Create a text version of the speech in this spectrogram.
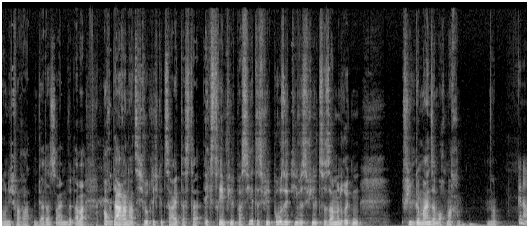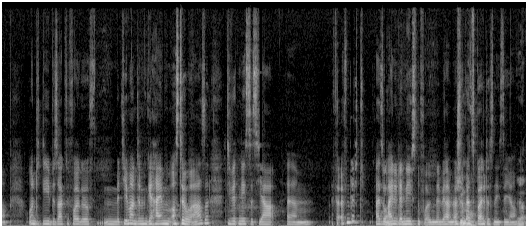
noch nicht verraten, wer das sein wird. Aber auch daran hat sich wirklich gezeigt, dass da extrem viel passiert ist, viel Positives, viel Zusammenrücken, viel gemeinsam auch machen. Ne? genau. Und die besagte Folge mit jemandem Geheimen aus der Oase, die wird nächstes Jahr ähm, veröffentlicht. Also eine der nächsten Folgen, denn wir haben ja schon Genau. ganz bald das nächste Jahr. Ja.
